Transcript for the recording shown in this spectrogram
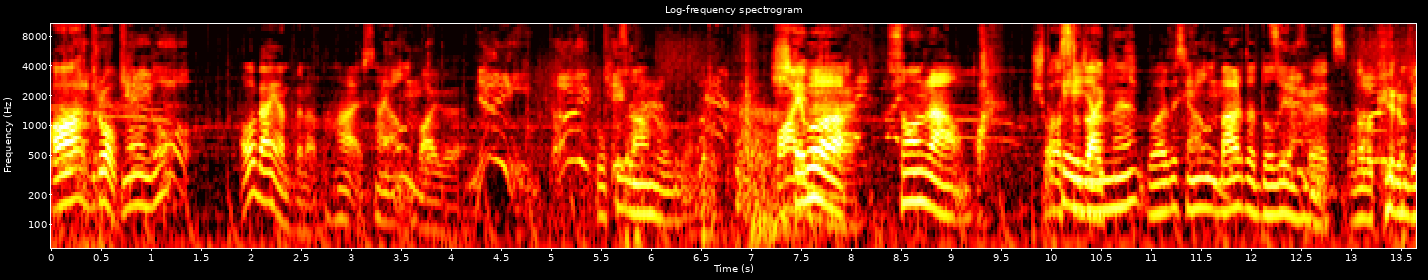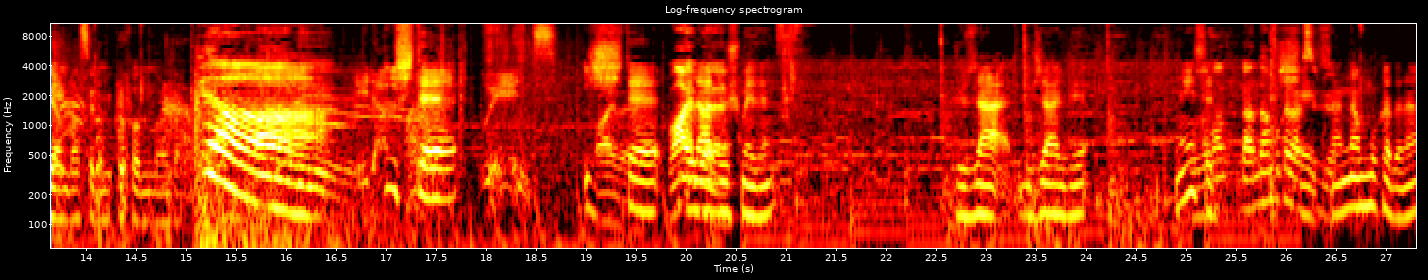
Aa drop. Ne oldu? Ama ben yendim herhalde. Hayır sen Vay be. Nine. Die 9 round oldu bu arada. Vay İşte bu. be. Son round. Çok asıl heyecanlı. Dark. Bu arada senin bar da doluyor. Evet ona bakıyorum bir yandan senin mikrofonun orada. Ya! Abi. İşte işte Vay hala be. düşmedin. Güzel, güzel bir O Neyse. zaman benden bu kadar şey, Silvio. senden bu kadar ha.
